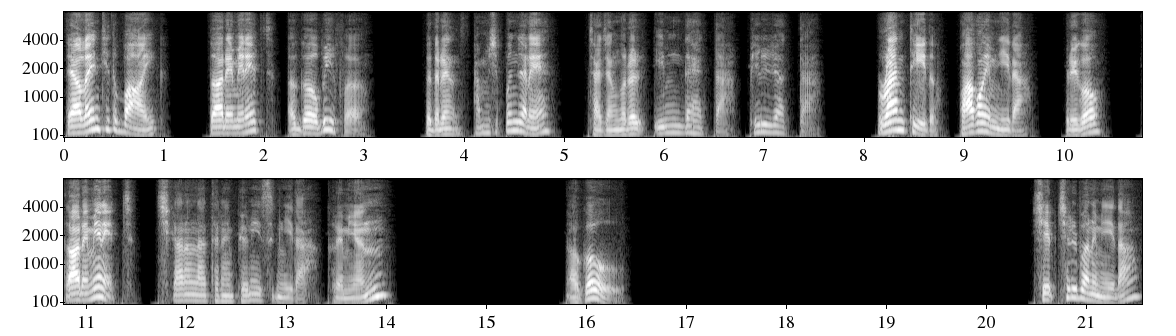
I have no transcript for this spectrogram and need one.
They rented bike 30 minutes ago before. 그들은 30분 전에 자전거를 임대했다, 빌렸다. rented, 과거입니다. 그리고 30 minutes, 시간을 나타내는 표현이 있습니다. 그러면 ago. 17번입니다.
